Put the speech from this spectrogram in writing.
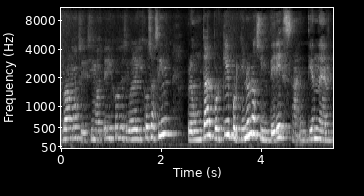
vamos y decimos X cosa es igual a X cosa sin preguntar por qué, porque no nos interesa, ¿entienden?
